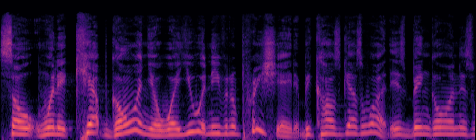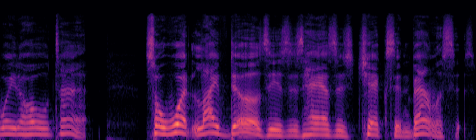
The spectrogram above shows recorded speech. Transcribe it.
So when it kept going your way, you wouldn't even appreciate it because guess what? It's been going this way the whole time. So what life does is it has its checks and balances.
